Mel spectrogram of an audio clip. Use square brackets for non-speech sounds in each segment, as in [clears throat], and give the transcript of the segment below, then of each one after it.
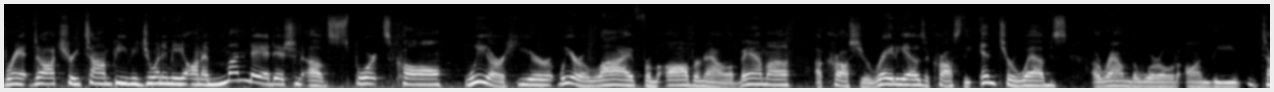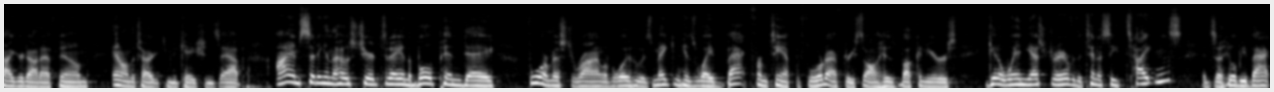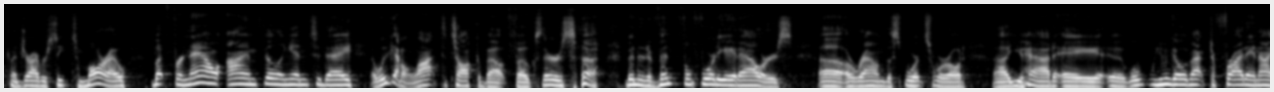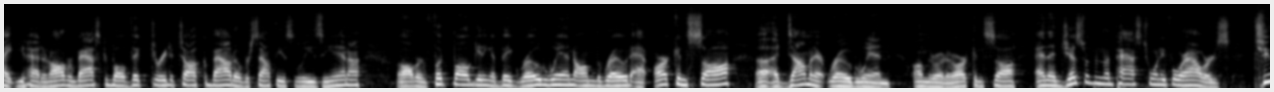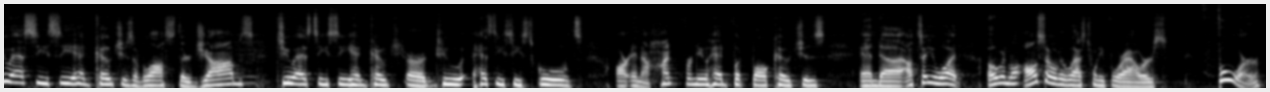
Brant Daughtry, Tom Peavy joining me on a Monday edition of Sports Call. We are here. We are live from Auburn, Alabama, across your radios, across the interwebs around the world on the Tiger.fm and on the Tiger Communications app. I am sitting in the host chair today in the bullpen day for Mr. Ryan Lavoie, who is making his way back from Tampa, Florida, after he saw his Buccaneers get a win yesterday over the Tennessee Titans. And so he'll be back in the driver's seat tomorrow. But for now, I'm filling in today, and we've got a lot to talk about, folks. There's uh, [laughs] been an eventful 48 hours uh, around the sports world. Uh, you had a, uh, well, even go back to Friday night, you had an Auburn basketball victory to talk about over Southeast Louisiana. Auburn football getting a big road win on the road at Arkansas, uh, a dominant road win on the road at Arkansas. And then just within the past 24 hours, two SEC head coaches have lost their jobs. Two SEC head coach or two SEC schools are in a hunt for new head football coaches. And uh, I'll tell you what, over also over the last 24 hours, four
